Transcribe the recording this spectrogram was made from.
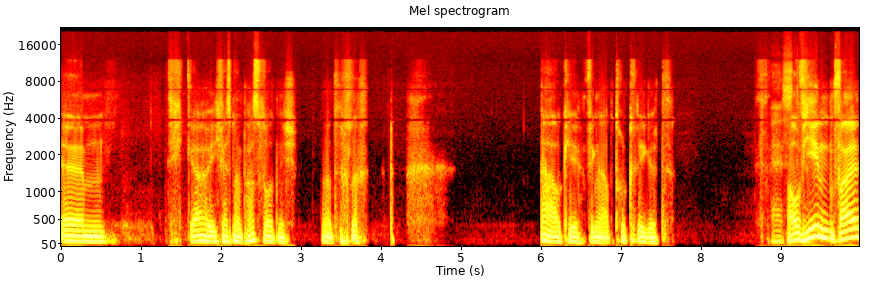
ähm, ich, ich weiß mein Passwort nicht. Warte. ah, okay, Fingerabdruck regelt. Best. Auf jeden Fall,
